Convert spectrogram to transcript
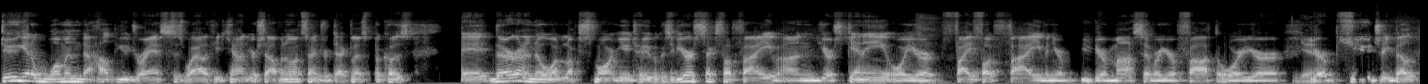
do get a woman to help you dress as well if you can't yourself. I know it sounds ridiculous because uh, they're gonna know what looks smart in you too. Because if you're six foot five and you're skinny, or you're five foot five and you're you're massive, or you're fat, or you're Yeah. you're hugely built,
